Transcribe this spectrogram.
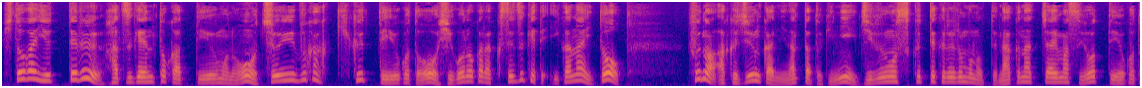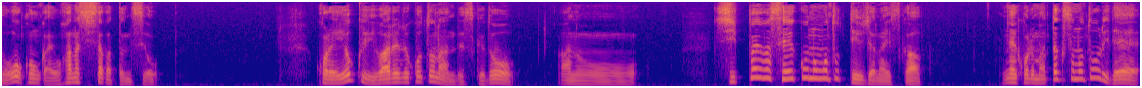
人が言ってる発言とかっていうものを注意深く聞くっていうことを日頃から癖づけていかないと負の悪循環になった時に自分を救ってくれるものってなくなっちゃいますよっていうことを今回お話ししたかったんですよ。これよく言われることなんですけどあのー、失敗は成功のもとっていうじゃないですか。ねこれ全くその通りで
